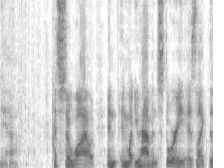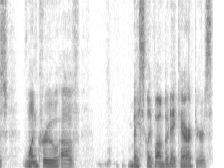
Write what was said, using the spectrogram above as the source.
Yeah. It's so wild. And and what you have in story is like this one crew of basically Vaughn characters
